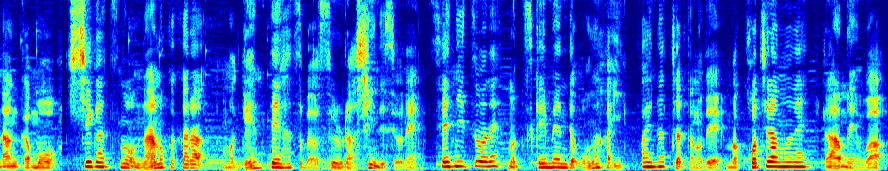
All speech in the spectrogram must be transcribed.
なんかも、7月の7日から、まあ、限定発売をするらしいんですよね。先日はね、まあ、つけ麺でお腹いっぱいになっちゃったので、まあ、こちらのね、ラーメンは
